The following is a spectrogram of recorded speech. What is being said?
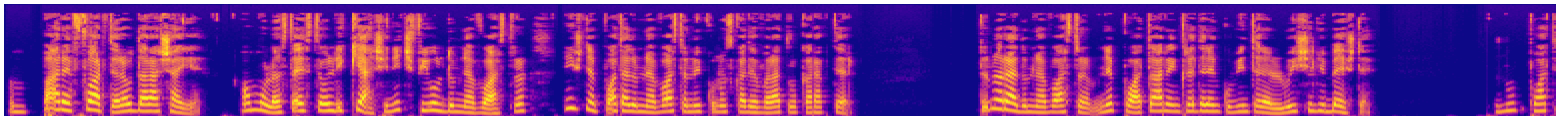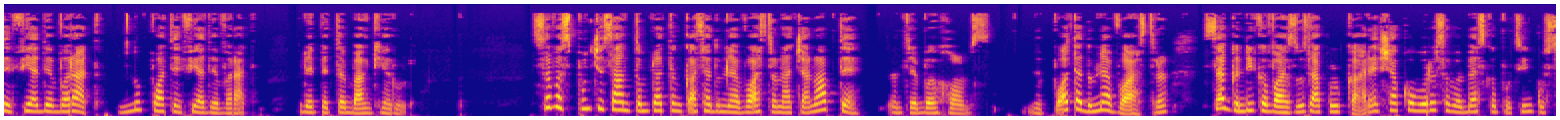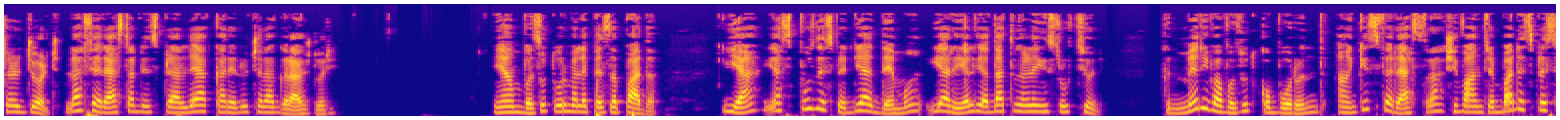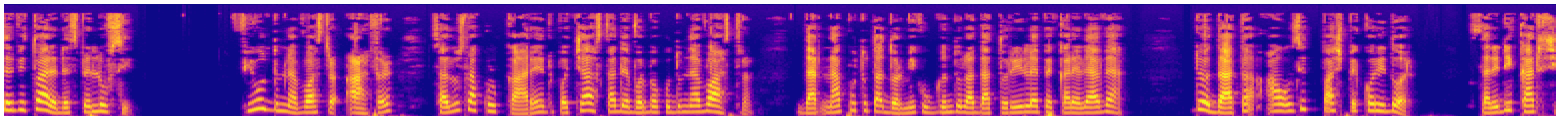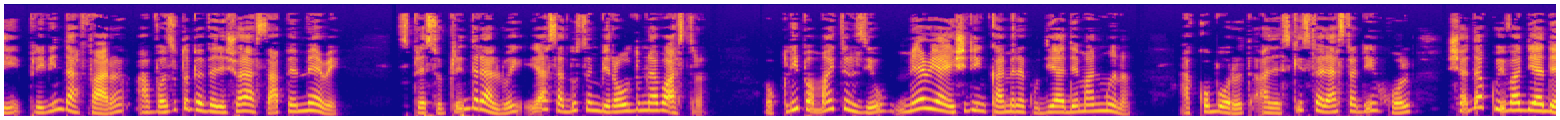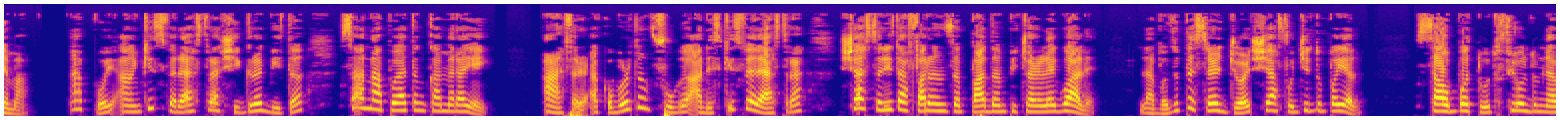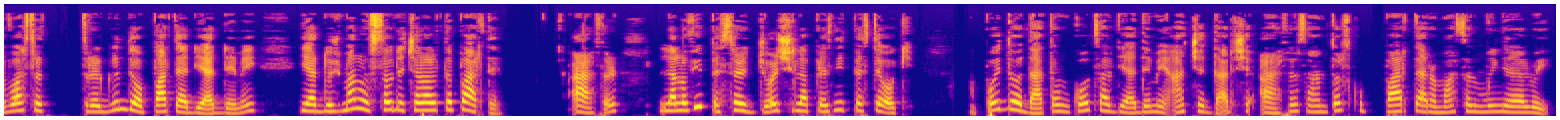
Îmi pare foarte rău, dar așa e. Omul ăsta este o lichea și nici fiul dumneavoastră, nici nepoata dumneavoastră nu-i cunosc adevăratul caracter. Tânăra dumneavoastră, nepoată, are încredere în cuvintele lui și îl iubește. Nu poate fi adevărat, nu poate fi adevărat repetă bancherul. Să vă spun ce s-a întâmplat în casa dumneavoastră în acea noapte? întrebă Holmes. Nepoata dumneavoastră s-a gândit că v-ați dus la culcare și a coborât să vorbească puțin cu Sir George la fereastra despre alea care duce la grajduri. I-am văzut urmele pe zăpadă. Ea i-a spus despre diademă, iar el i-a dat unele instrucțiuni. Când Mary v-a văzut coborând, a închis fereastra și v-a întrebat despre servitoare, despre Lucy. Fiul dumneavoastră, Arthur, s-a dus la culcare după ce a stat de vorbă cu dumneavoastră, dar n-a putut adormi cu gândul la datoriile pe care le avea. Deodată a auzit pași pe coridor. S-a ridicat și, privind afară, a văzut-o pe verișoara sa, pe Mary. Spre surprinderea lui, ea s-a dus în biroul dumneavoastră. O clipă mai târziu, Mary a ieșit din cameră cu diadema în mână. A coborât, a deschis fereastra din hol și a dat cuiva diadema. Apoi a închis fereastra și, grăbită, s-a înapoiat în camera ei. Arthur a coborât în fugă, a deschis fereastra și a sărit afară în zăpadă în picioarele goale. L-a văzut pe Sir George și a fugit după el. S-au bătut, fiul dumneavoastră trăgând de o parte a diademei, iar dușmanul său de cealaltă parte. Arthur l-a lovit pe Sir George și l-a preznit peste ochi. Apoi deodată un colț al diademei a cedat și Arthur s-a întors cu partea rămasă în mâinile lui.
